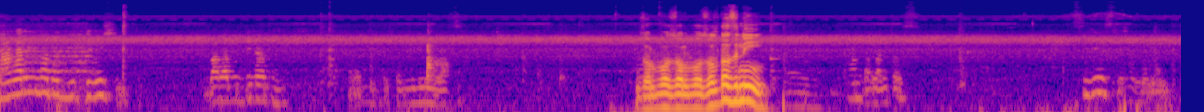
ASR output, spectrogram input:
বাঙালির মাথার বুদ্ধি বেশি। বালা বুদ্ধি না। জ্বলবো জ্বলবো জ্বলতাছে সিরিয়াসলি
